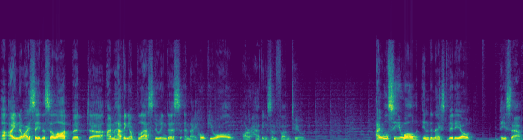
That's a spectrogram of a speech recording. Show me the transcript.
Uh, I know I say this a lot, but uh, I'm having a blast doing this, and I hope you all are having some fun too. I will see you all in the next video. Peace out.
